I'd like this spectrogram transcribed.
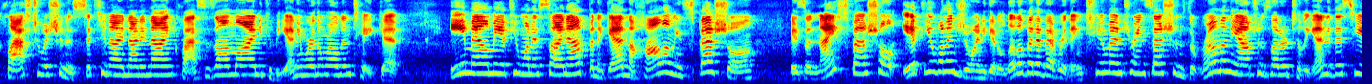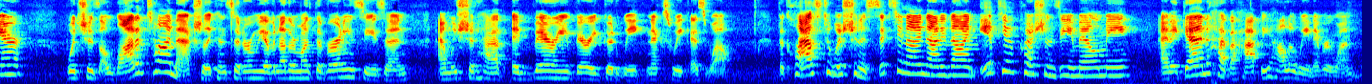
Class tuition is $69.99. Classes online. You can be anywhere in the world and take it. Email me if you want to sign up. And again, the Halloween special is a nice special if you want to join to get a little bit of everything. Two mentoring sessions, the room and the options letter till the end of this year, which is a lot of time actually considering we have another month of earning season and we should have a very, very good week next week as well. The class tuition is $69.99. If you have questions, email me. And again, have a happy Halloween, everyone.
